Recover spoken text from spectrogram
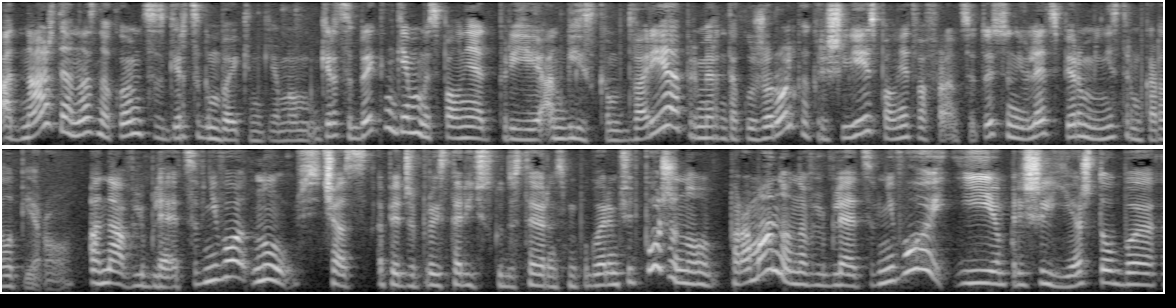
однажды она знакомится с герцогом Бекингемом. Герцог Бекингем исполняет при английском дворе примерно такую же роль, как Ришелье исполняет во Франции. То есть он является первым министром Карла I. Она влюбляется в него. Ну, сейчас Сейчас, опять же, про историческую достоверность мы поговорим чуть позже, но по роману она влюбляется в него, и Ришелье, чтобы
